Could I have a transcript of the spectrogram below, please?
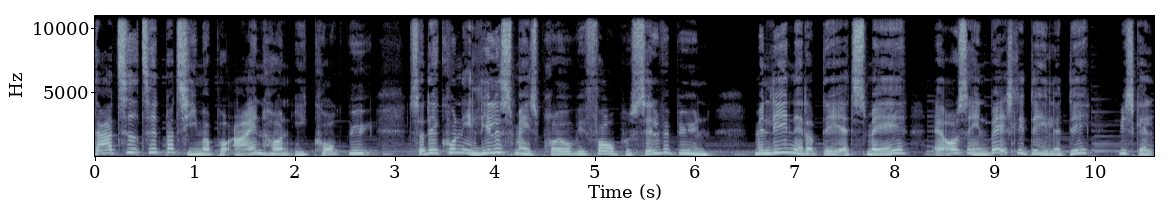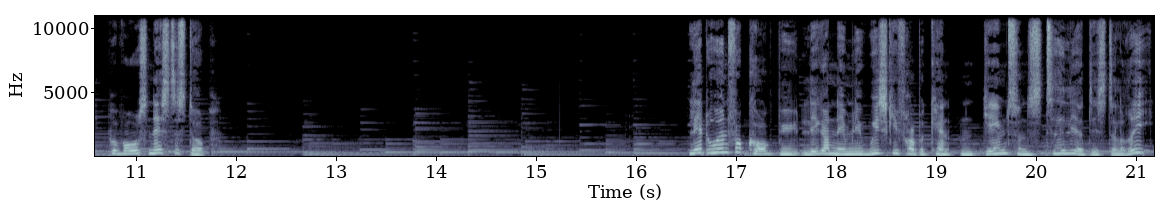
Der er tid til et par timer på egen hånd i Korkby, så det er kun en lille smagsprøve, vi får på selve byen, men lige netop det at smage er også en væsentlig del af det, vi skal på vores næste stop. Lidt uden for Korkby ligger nemlig whiskyfabrikanten Jamesons tidligere destilleri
